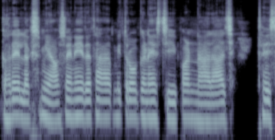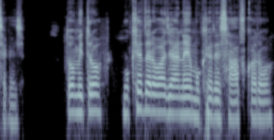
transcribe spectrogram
ઘરે લક્ષ્મી આવશે નહીં તથા મિત્રો ગણેશજી પણ નારાજ થઈ શકે છે. તો મિત્રો, મુખ્ય દરવાજાને મુખ્યત્વે સાફ કરો.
